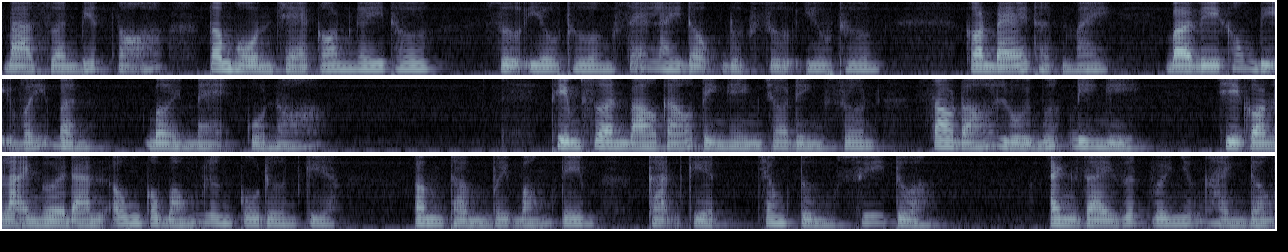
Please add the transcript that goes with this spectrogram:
Bà Xuân biết rõ tâm hồn trẻ con ngây thơ, sự yêu thương sẽ lay động được sự yêu thương. Con bé thật may bởi vì không bị vấy bẩn bởi mẹ của nó. Thím Xuân báo cáo tình hình cho Đình Sơn, sau đó lùi bước đi nghỉ. Chỉ còn lại người đàn ông có bóng lưng cô đơn kia, âm thầm với bóng đêm, cạn kiệt trong từng suy tưởng. Anh dài dứt với những hành động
